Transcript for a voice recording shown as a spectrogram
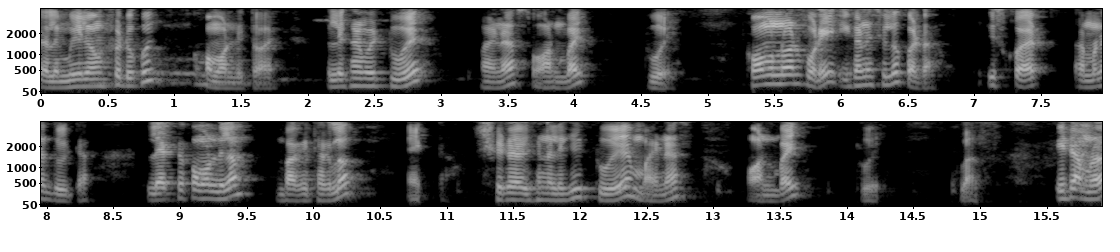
তাহলে মিল অংশটুকুই কমন নিতে হয়। তাহলে এখানে হবে two a minus one by two a common নেওয়ার পরে এখানে ছিল কটা স্কোয়ার তার মানে দুইটা। তাহলে একটা কমন নিলাম, বাকি থাকল একটা। সেটা এখানে লিখি two a minus one by plus এটা আমরা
